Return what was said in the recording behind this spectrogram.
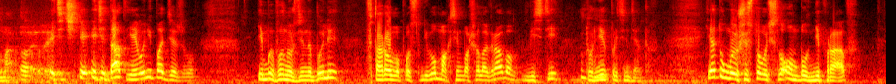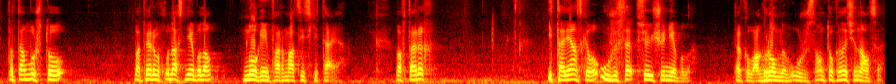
марта. Э, эти, эти даты я его не поддерживал. И мы вынуждены были второго после него Максима Шалаграва ввести турнир претендентов. Я думаю, 6 числа он был неправ потому что, во-первых, у нас не было много информации из Китая. Во-вторых, итальянского ужаса все еще не было, такого огромного ужаса, он только начинался.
